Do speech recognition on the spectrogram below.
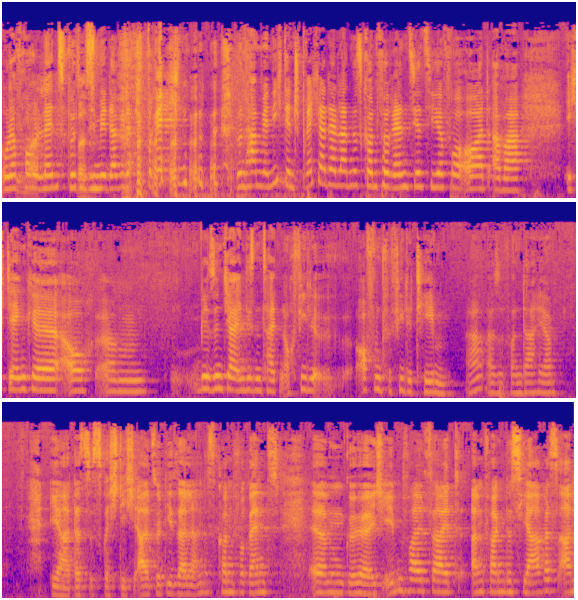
Oder Thema, Frau Lenz, würden Sie mir da widersprechen? Nun haben wir nicht den Sprecher der Landeskonferenz jetzt hier vor Ort, aber ich denke auch, ähm, wir sind ja in diesen Zeiten auch viele offen für viele Themen. Ja? Also von daher. Ja, das ist richtig. Also dieser Landeskonferenz ähm, gehöre ich ebenfalls seit Anfang des Jahres an.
